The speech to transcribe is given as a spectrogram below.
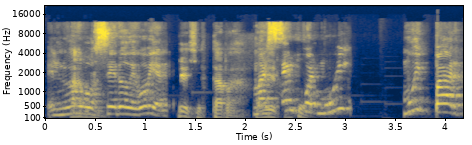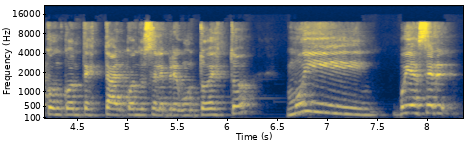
el nuevo vocero de gobierno? Estaba. Marcel fue muy, muy par con contestar cuando se le preguntó esto, muy, voy a ser,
